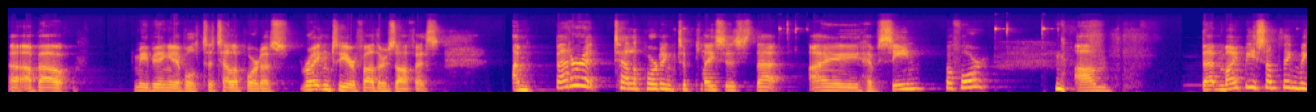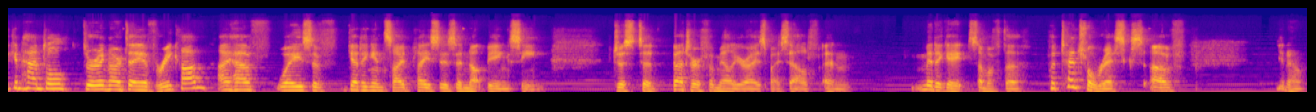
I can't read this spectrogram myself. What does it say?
uh, about me being able to teleport us right into your father's office. I'm better at teleporting to places that I have seen before. um, that might be something we can handle during our day of recon. I have ways of getting inside places and not being seen, just to better familiarize myself and mitigate some of the potential risks of, you know,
